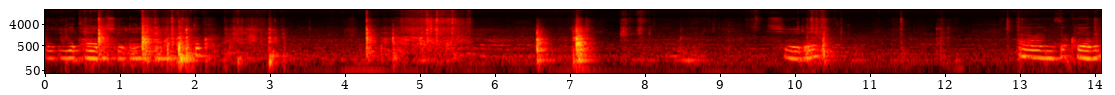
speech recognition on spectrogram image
koydum. Yeterli şöyle, şöyle koyduk. Şöyle aralarımıza koyalım.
